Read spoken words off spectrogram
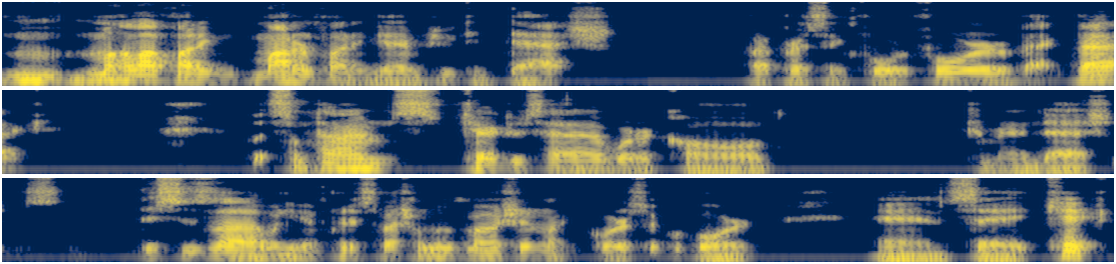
m- a lot of fighting, modern fighting games, you can dash by pressing forward, forward, or back, back. But sometimes characters have what are called command dashes. This is uh, when you input a special move motion, like quarter circle forward, and say kick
